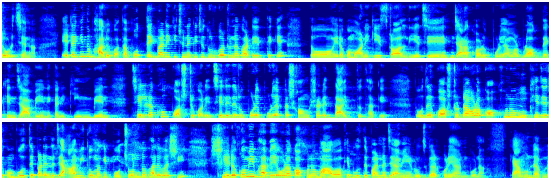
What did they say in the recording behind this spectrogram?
চড়ছে না। এটা কিন্তু ভালো কথা। প্রত্যেকবারই কিছু না কিছু দুর্ঘটনা ঘটে এর থেকে। তো এরকম অনেকেই স্টল দিয়েছে, যারা খড়গপুরে আমার ব্লগ দেখেন, যাবেন, এখানে কিনবেন। ছেলেরা খুব কষ্ট করে। ছেলেদের উপরে পুরো একটা সংসারের দায়িত্ব থাকে। তো ওদের কষ্টটা ওরা কখনো মুখে যেরকম বলতে পারে না যে, আমি তোমাকে প্রচণ্ড ভালোবাসি সেরকমইভাবে ওরা কখনো মা বাবাকে বলতে পারে না যে, আমি রোজগার করে আনব না। কেমন লাগল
